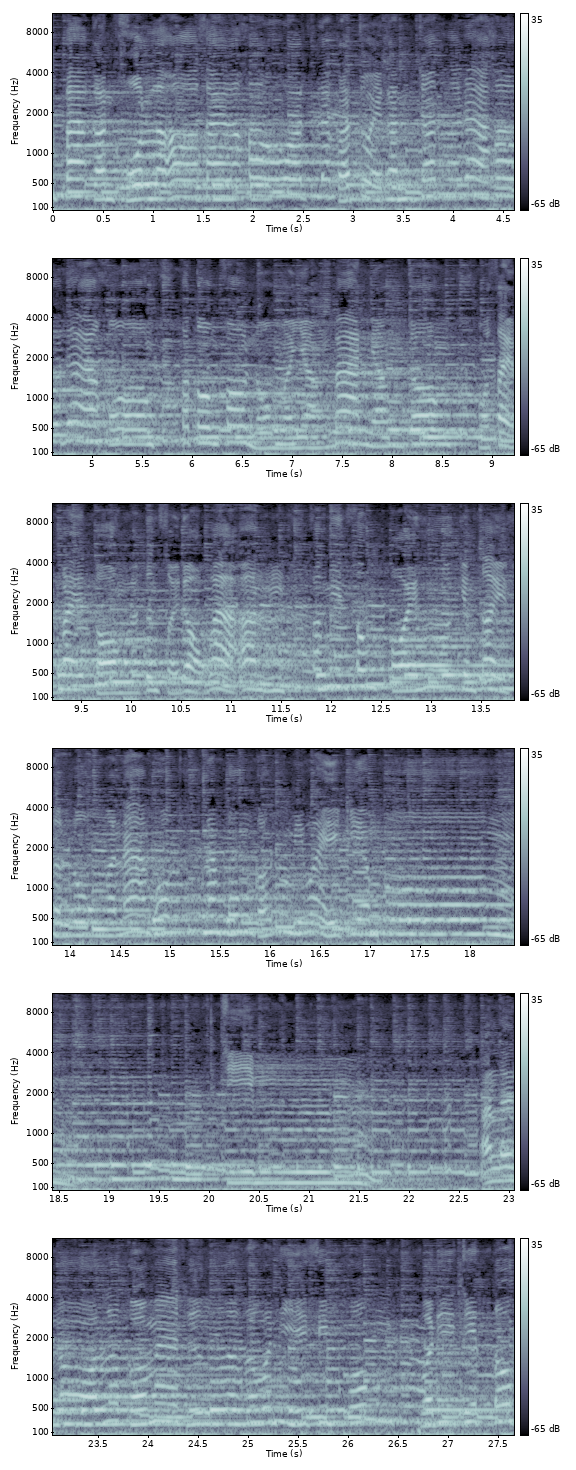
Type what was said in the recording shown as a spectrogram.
คือป้ากันคนละอ้อใจละเข้าวัด แล้วก็ช่วยกันจัดละด้าเข้าด้าของข้าวต้มข้าวนมมาอย่างบ้านอย่างจงหัวใส่ใบตองแล้วตึงสวยดอกว่าอันก็มีต้มปล่อยเฮือกเกียมใจตะลุงอะน้ำพกน้ำปุ้งก็มีไว้เกียมพมจิมอะไรนอนแล้วก็แม่ถึงแล้ววันที่สิบหก วันที่จิตตก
